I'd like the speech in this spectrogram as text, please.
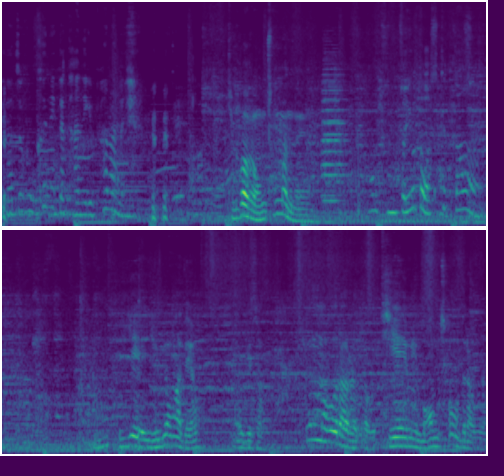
얘가 조금 크니까 다니기 편하네. 김밥이 엄청 많네. 어 진짜 이것도 맛있겠다. 이게 유명하대요. 여기서 꼭 먹으라 그랬다고. DM이 뭐 엄청 오더라고요.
